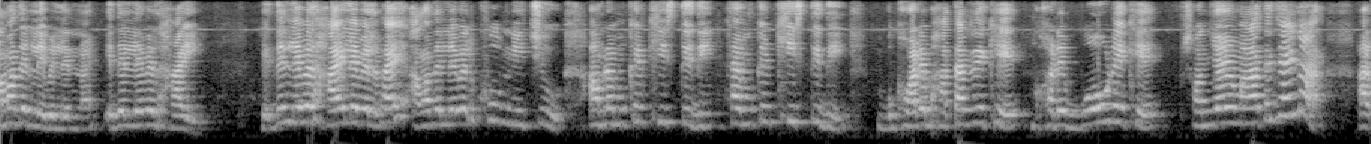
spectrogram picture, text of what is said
আমাদের লেভেলের নয়। এদের লেভেল হাই এদের লেভেল হাই লেভেল ভাই। আমাদের লেভেল খুব নিচু। আমরা মুখের খিস্তি দিই। হ্যাঁ মুখের খিস্তি দিই। ঘরে ভাতার রেখে, ঘরে বউ রেখে সঞ্জয় মারাতে যায় না? আর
